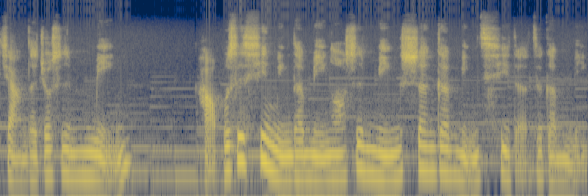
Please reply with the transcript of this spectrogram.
讲的就是名，好，不是姓名的名哦，是名声跟名气的这个名。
